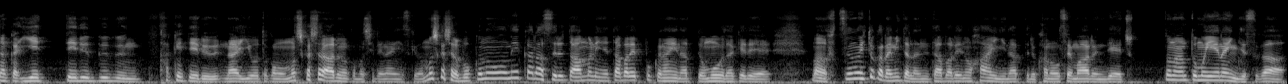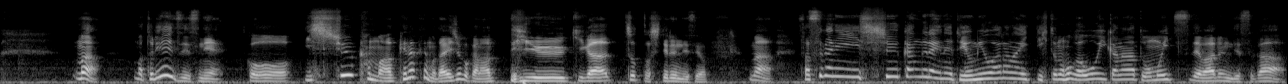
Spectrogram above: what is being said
なんか言えてる部分、かけてる内容とかももしかしたらあるのかもしれないんですけど、もしかしたら僕の目からするとあんまりネタバレっぽくないなって思うだけで、まあ普通の人から見たらネタバレの範囲になってる可能性もあるんで、ちょっとなんとも言えないんですが、まあ、まあとりあえずですね、こう、1週間も空けなくても大丈夫かなっていう気がちょっとしてるんですよ。まあ、さすがに1週間ぐらいないと読み終わらないって人の方が多いかなと思いつつではあるんですが、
